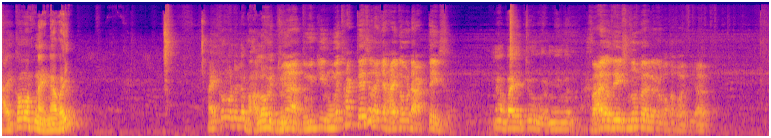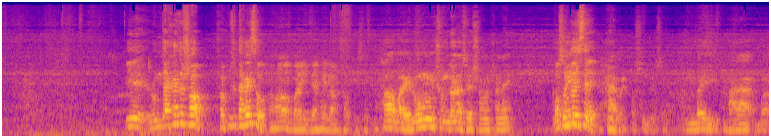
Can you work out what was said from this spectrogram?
হাই কমোড নাই না ভাই? হাই ভালো হইতো। হ্যাঁ তুমি কি রুমে থাকতে এসে নাকি হাই কমেন্টে আঁকতে এসে? না ভাই একটু আমি সুজন ভাইয়ের লাগে কথা কয় আর। ইয়ে রুম দেখাইছো সব? সবকিছু দেখাইছো? হ্যাঁ ভাই দেখাইলাম সব কিছু হ্যাঁ ভাই রুম সুন্দর আছে সমস্যা নেই। পছন্দ হয়েছে? হ্যাঁ ভাই পছন্দ হয়েছে। ভাই ভাড়া বা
